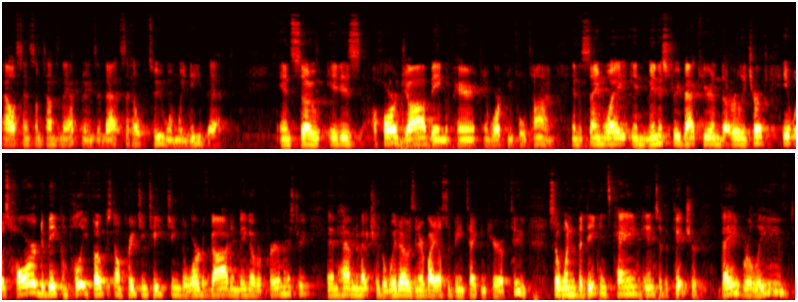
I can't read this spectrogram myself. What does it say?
Allison sometimes in the afternoons, and that's a help too when we need that. And so it is a hard job being a parent and working full time. In the same way, in ministry back here in the early church, it was hard to be completely focused on preaching, teaching the Word of God, and being over prayer ministry, and having to make sure the widows and everybody else was being taken care of too. So when the deacons came into the picture, they relieved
